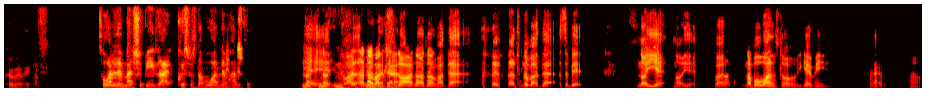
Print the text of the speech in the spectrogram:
Correct. So one of them man should be like Christmas number one. Them kind of thing. Not, yeah, not, yeah. no, I, I don't know know about, about no, that. I don't, I don't know about that. I don't know about that. That's a bit, not yet, not yet. But number ones though, you get me? Like, no,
